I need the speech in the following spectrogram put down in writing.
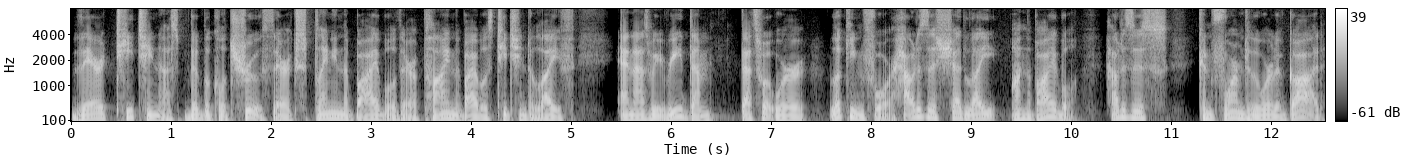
they're teaching us biblical truth. They're explaining the Bible. They're applying the Bible's teaching to life. And as we read them, that's what we're looking for. How does this shed light on the Bible? How does this conform to the Word of God?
